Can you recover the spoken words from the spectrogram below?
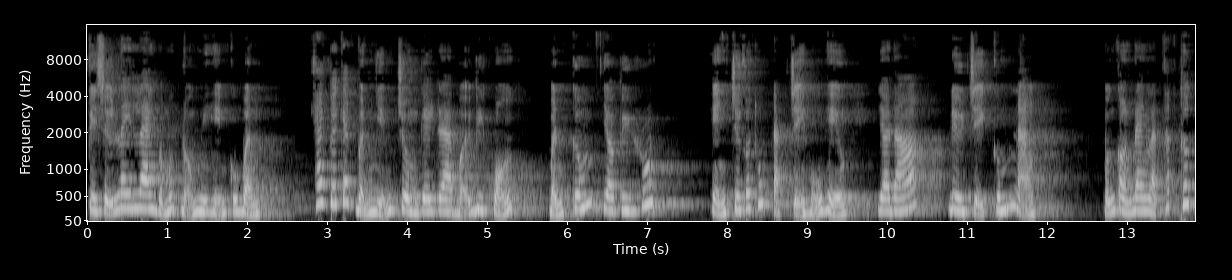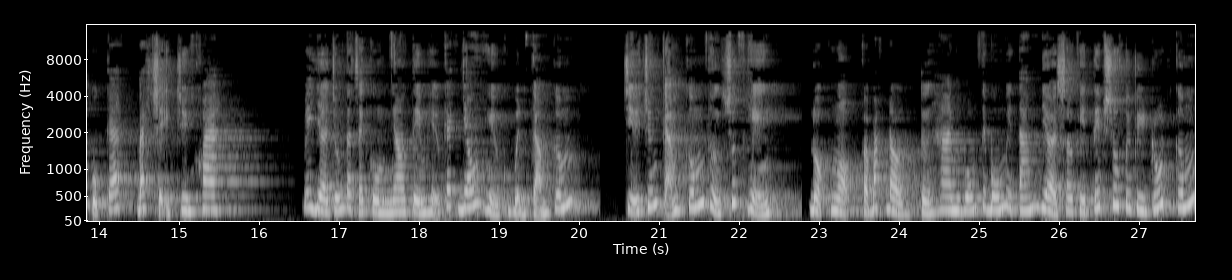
vì sự lây lan và mức độ nguy hiểm của bệnh. Khác với các bệnh nhiễm trùng gây ra bởi vi khuẩn, bệnh cúm do virus hiện chưa có thuốc đặc trị hữu hiệu, do đó điều trị cúm nặng vẫn còn đang là thách thức của các bác sĩ chuyên khoa. Bây giờ chúng ta sẽ cùng nhau tìm hiểu các dấu hiệu của bệnh cảm cúm. Triệu chứng cảm cúm thường xuất hiện đột ngột và bắt đầu từ 24 tới 48 giờ sau khi tiếp xúc với virus cúm.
